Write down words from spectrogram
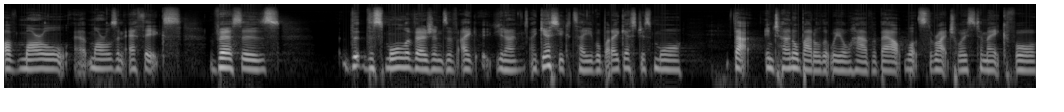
of moral uh, morals and ethics versus the the smaller versions of I you know I guess you could say evil, but I guess just more that internal battle that we all have about what's the right choice to make for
